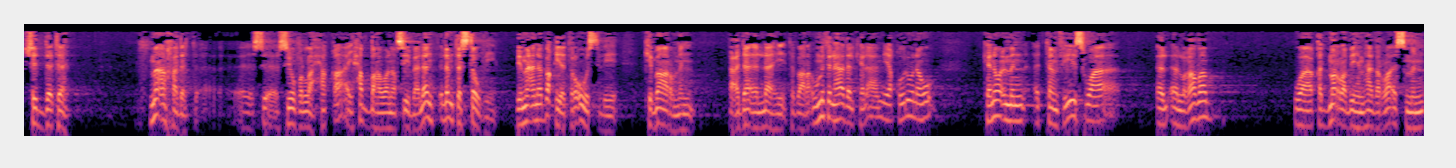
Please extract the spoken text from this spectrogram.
وشدته. ما أخذت سيوف الله حقها أي حظها ونصيبها لم تستوفي. بمعنى بقيت رؤوس لكبار من أعداء الله تبارك ومثل هذا الكلام يقولونه كنوع من التنفيس والغضب وقد مر بهم هذا الرأس من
